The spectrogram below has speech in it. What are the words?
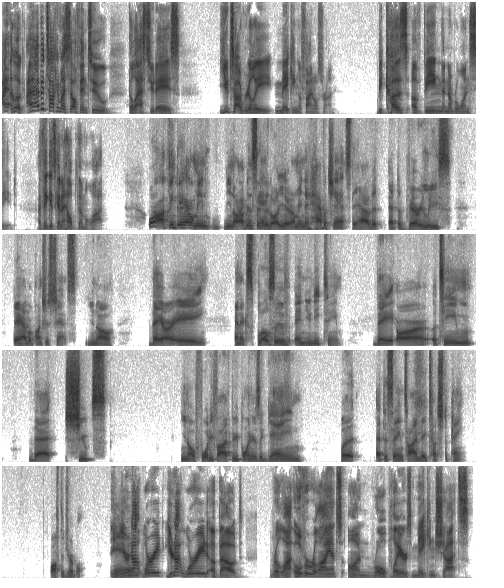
I look, I, have been talking myself into the last two days, Utah really making a finals run because of being the number one seed. I think it's going to help them a lot. Well, I think they have. I mean, you know, I've been saying it all year. I mean, they have a chance. They have it at the very least. They have a puncher's chance. You know, they are a an explosive and unique team. They are a team that shoots, you know, 45 three pointers a game, but at the same time, they touch the paint off the dribble. And you're not worried. You're not worried about rely, over reliance on role players making shots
